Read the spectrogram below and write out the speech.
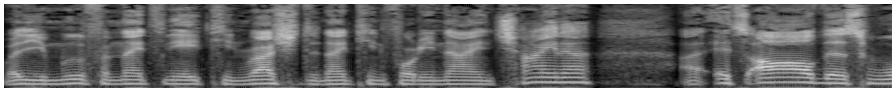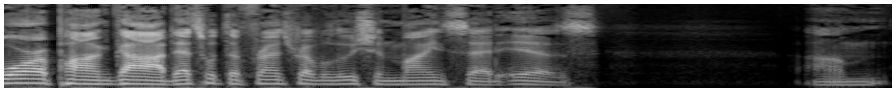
whether you move from 1918 Russia to 1949 China, uh, it's all this war upon God. That's what the French Revolution mindset is. Um,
